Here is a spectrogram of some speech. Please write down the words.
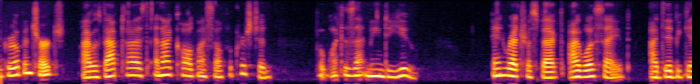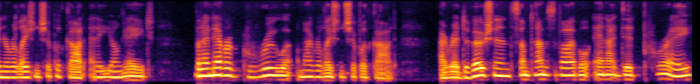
I grew up in church, I was baptized, and I called myself a Christian. But what does that mean to you? In retrospect, I was saved. I did begin a relationship with God at a young age, but I never grew my relationship with God. I read devotions, sometimes the Bible, and I did pray,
